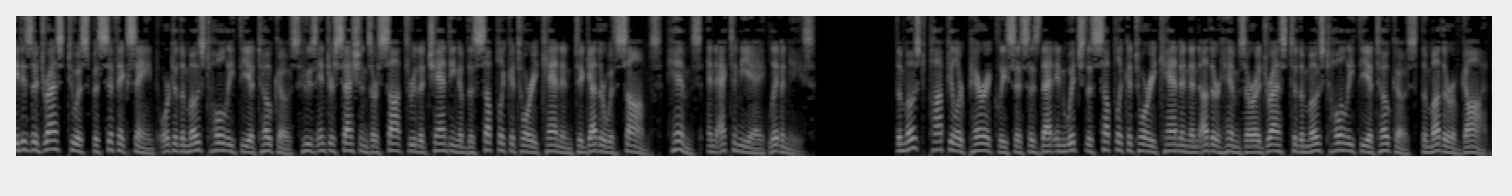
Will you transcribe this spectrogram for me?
It is addressed to a specific saint or to the most holy Theotokos whose intercessions are sought through the chanting of the supplicatory canon together with psalms, hymns, and ectoniae litanies. The most popular paraklesis is that in which the supplicatory canon and other hymns are addressed to the most holy Theotokos the Mother of God.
